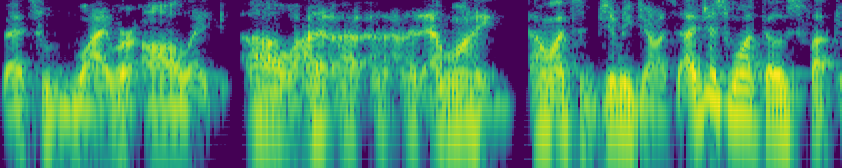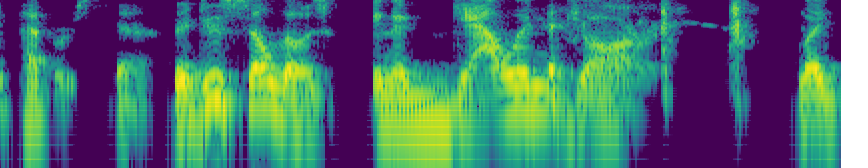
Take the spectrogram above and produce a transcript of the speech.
that's why we're all like, oh, I I, I, want to, I want some Jimmy John's. I just want those fucking peppers. Yeah. they do sell those in a gallon jar. Like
